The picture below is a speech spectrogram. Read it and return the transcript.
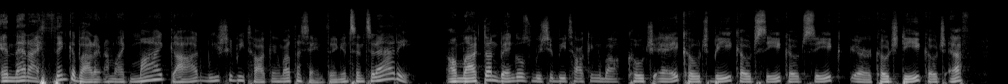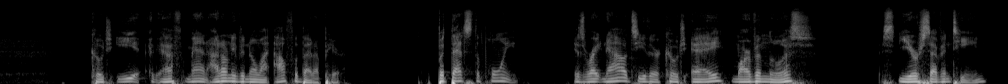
And then I think about it, I'm like, my God, we should be talking about the same thing in Cincinnati. On Locked On Bengals, we should be talking about Coach A, Coach B, Coach C, Coach C, or Coach D, Coach F, Coach E, F. Man, I don't even know my alphabet up here. But that's the point. Is right now it's either Coach A, Marvin Lewis, year 17,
